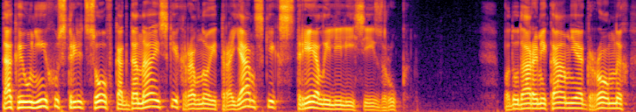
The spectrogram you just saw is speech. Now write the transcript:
Так и у них, у стрельцов, как донайских, равно и троянских, Стрелы лились из рук. Под ударами камней огромных —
